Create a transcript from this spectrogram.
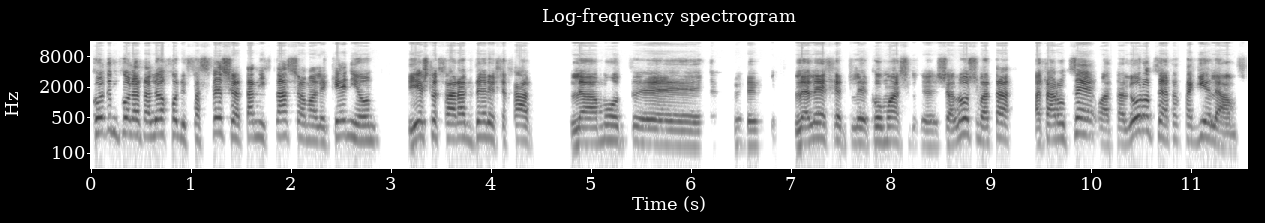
קודם כל, אתה לא יכול לפספס שאתה נכנס שם לקניון, יש לך רק דרך אחת לעמוד, אה, ללכת לקומה שלוש, ואתה אתה רוצה או אתה לא רוצה, אתה תגיע לאמפי.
